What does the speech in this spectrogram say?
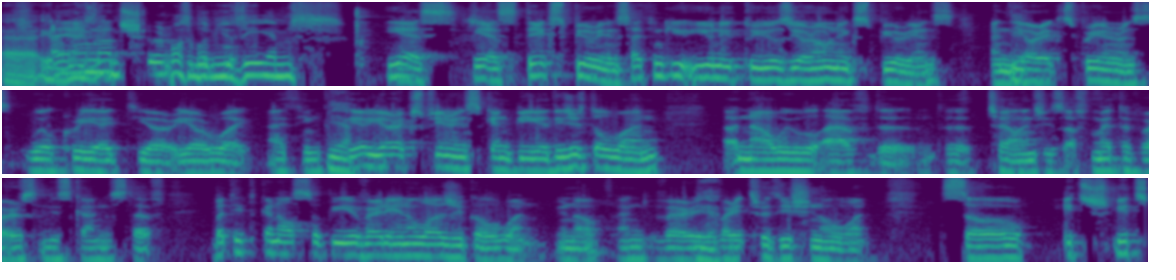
uh, I, am not sure. Possible museums. Yes, yes. The experience. I think you, you need to use your own experience, and yeah. your experience will create your your way. I think yeah. your, your experience can be a digital one. Uh, now we will have the the challenges of metaverse and this kind of stuff but it can also be a very analogical one, you know, and very yeah. very traditional one. So each each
